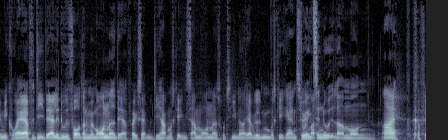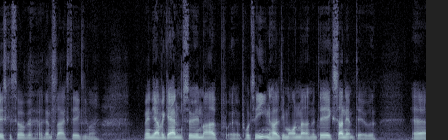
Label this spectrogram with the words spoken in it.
Jamen i Korea, fordi det er lidt udfordrende med morgenmad der, for eksempel. De har måske ikke de samme morgenmadsrutiner, og jeg vil måske gerne Du er søge ikke mig... til nudler om morgenen? Nej, og fiskesuppe og den slags, det er ikke lige mig. Men jeg vil gerne søge en meget øh, proteinholdig morgenmad, men det er ikke så nemt derude. Øh,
